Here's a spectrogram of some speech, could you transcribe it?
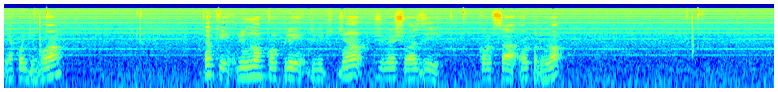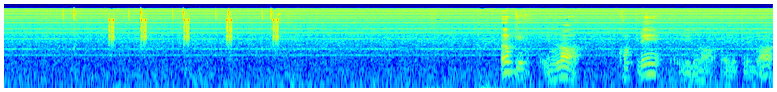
Il y a Côte d'Ivoire. Ok, le nom complet de l'étudiant, je vais choisir comme ça un prénom. Ok, le nom complet, le nom et le prénom.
